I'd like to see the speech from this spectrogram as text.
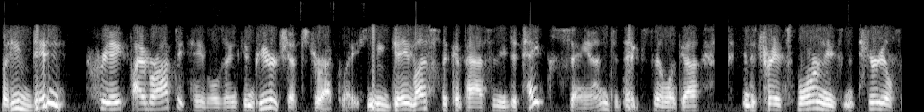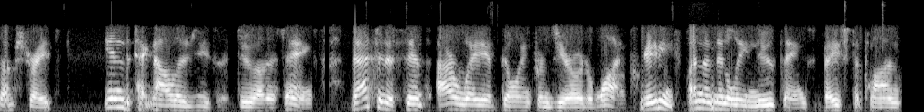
but he didn't create fiber optic cables and computer chips directly. He gave us the capacity to take sand, to take silica, and to transform these material substrates into technologies that do other things. That's, in a sense, our way of going from zero to one, creating fundamentally new things based upon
